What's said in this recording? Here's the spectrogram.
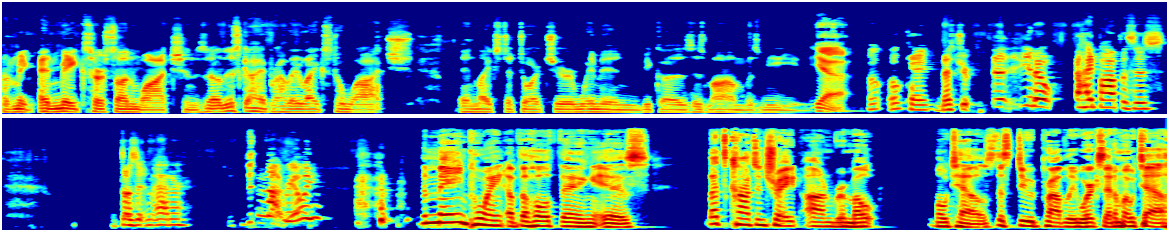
And, make, and makes her son watch. And so this guy probably likes to watch and likes to torture women because his mom was mean. Yeah. Oh, okay. That's your, uh, you know, hypothesis. Does it matter? Not really. The main point of the whole thing is let's concentrate on remote motels. This dude probably works at a motel,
